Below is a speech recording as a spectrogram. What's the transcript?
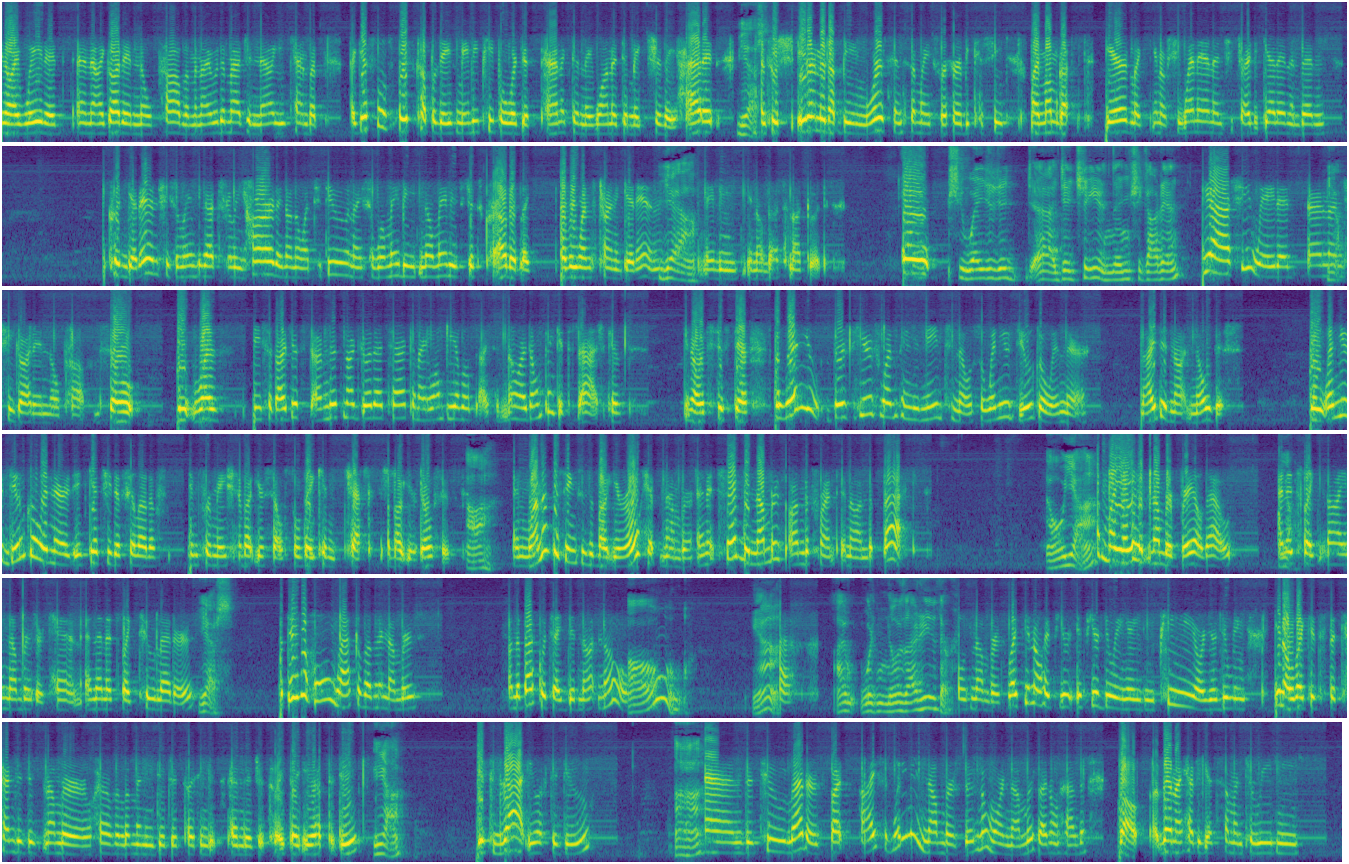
you know, I waited and I got in no problem. And I would imagine now you can, but I guess those first couple of days, maybe people were just panicked and they wanted to make sure they had it. Yes. And so she, it ended up being worse in some ways for her because she, my mom got scared. Like, you know, she went in and she tried to get in and then she couldn't get in. She said, maybe that's really hard. I don't know what to do. And I said, well, maybe, no, maybe it's just crowded. Like everyone's trying to get in. Yeah. Maybe, you know, that's not good. So, She waited, uh, did she? And then she got in? Yeah, she waited, and then Yeah. she got in no problem. So it was. She said, "I just, I'm just not good at tech, and I won't be able." to. I said, "No, I don't think it's that because, you know, it's just there." So when you there's here's one thing you need to know. So when you do go in there, and I did not know this. So when you do go in there, it gets you to fill out of information about yourself so they can check about your doses. Ah. And one of the things is about your OHIP number, and it said the numbers on the front and on the back. Oh, yeah. My OHIP number brailled out, and Yeah. it's like nine numbers or ten, and then it's like two letters. Yes. But there's a whole whack of other numbers on the back, which I did not know. Oh. Yeah. Uh, I wouldn't know that either. those numbers, like you know, if you're if you're doing ADP or you're doing, you know, like it's the ten digit number, however many digits. I think it's ten digits, right? That you have to do. Yeah. It's that you have to do. Uh huh. and the two letters. But I said, "What do you mean numbers? There's no more numbers. I don't have them." Well, then I had to get someone to read me,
